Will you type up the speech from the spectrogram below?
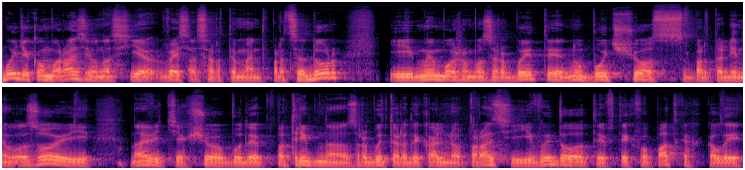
В будь-якому разі у нас є весь асортимент процедур, і ми можемо зробити ну, будь-що з бартоліновою лозою, і навіть якщо буде потрібно зробити радикальну операцію, її видалити в тих випадках, коли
